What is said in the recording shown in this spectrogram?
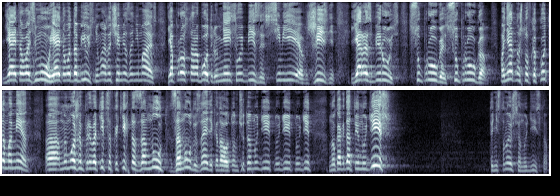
я это возьму, я этого добьюсь, неважно, чем я занимаюсь, я просто работаю, у меня есть свой бизнес, в семье, в жизни, я разберусь с супругой, с супругом. Понятно, что в какой-то момент а, мы можем превратиться в каких-то зануд, зануды, знаете, когда вот он что-то нудит, нудит, нудит, но когда ты нудишь, ты не становишься нудистом,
